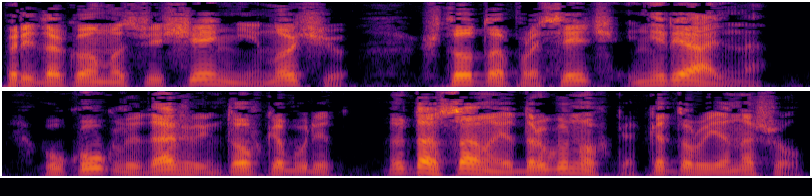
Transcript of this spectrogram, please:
При таком освещении ночью что-то просечь нереально. У куклы даже винтовка будет. Ну, та самая драгуновка, которую я нашел.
